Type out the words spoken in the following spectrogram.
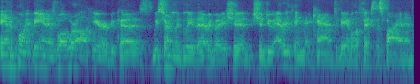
And the point being is, well, we're all here because we certainly believe that everybody should should do everything they can to be able to fix the spine. And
